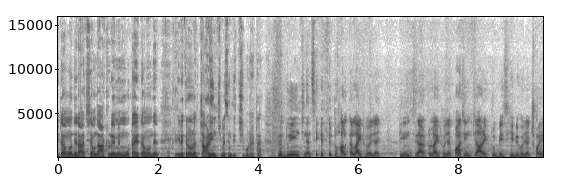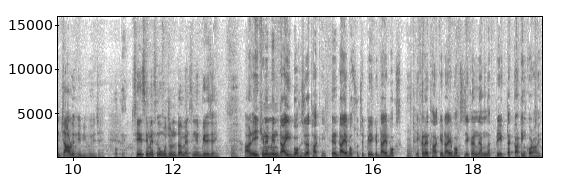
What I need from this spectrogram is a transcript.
এটা আমাদের আছে আমাদের আঠেরো এম মোটা এটা আমাদের। এটা কেন আমরা চার ইঞ্চি মেশিন দিচ্ছি বলে এটা। যদি দুই ইঞ্চি নেন সেক্ষেত্রে একটু হালকা লাইট হয়ে যায়। তিন ইঞ্চি আর একটু লাইট হয়ে যায় পাঁচ ইঞ্চি আর একটু বেশি হেভি হয়ে যায় ছয় ইঞ্চি আরও হেভি হয়ে যায়। ওকে সেই সেই মেশিনের ওজনটা মেশিনে বেড়ে যায়। আর এইখানে মেন ডাই বক্স যেটা থাকে এখানে ডাই বক্স হচ্ছে পেরেকের ডাই বক্স এখানে থাকে ডাই বক্স যেখানে আপনার পেরেকটা কাটিং করা হয়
